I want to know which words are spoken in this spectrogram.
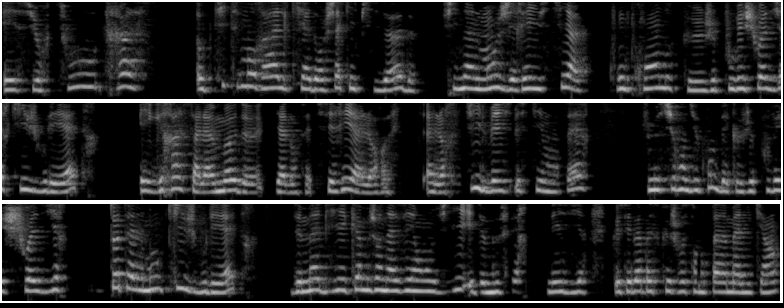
et surtout, grâce aux petites morales qu'il y a dans chaque épisode, finalement, j'ai réussi à comprendre que je pouvais choisir qui je voulais être et grâce à la mode qu'il y a dans cette série, à leur, style vestimentaire, je me suis rendu compte ben, que je pouvais choisir totalement qui je voulais être de m'habiller comme j'en avais envie et de me faire plaisir. Que c'est pas parce que je ressemble pas à un mannequin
